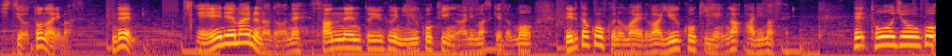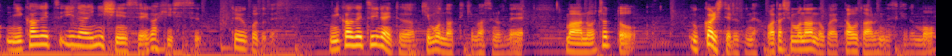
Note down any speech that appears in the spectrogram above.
必要となります。で ANA マイルなどはね3年というふうに有効期限がありますけどもデルタ航空のマイルは有効期限がありません。で搭乗後2ヶ月以内に申請が必須。ということです。2ヶ月以内というのは肝になってきますのでまああのちょっとうっかりしてるとね私も何度かやったことあるんですけども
